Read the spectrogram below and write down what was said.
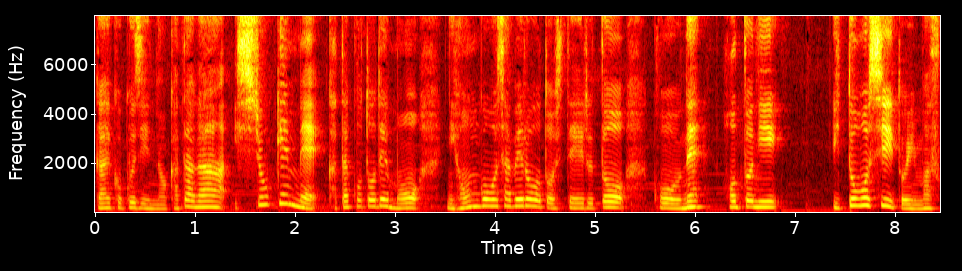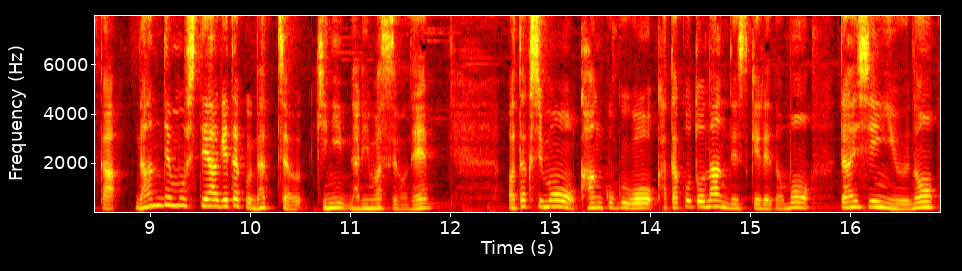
外国人の方が一生懸命片言でも日本語を喋ろうとしているとこうね本当に愛おしいと言いますか何でもしてあげたくなっちゃう気になりますよね。私も韓国語片言なんですけれども大親友の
